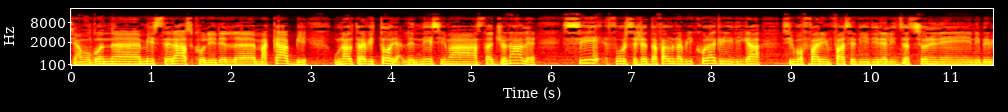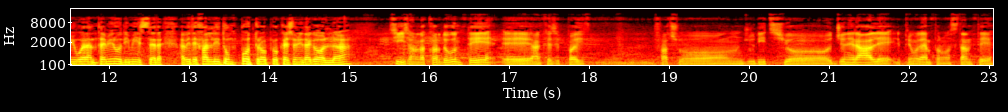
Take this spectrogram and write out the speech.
Siamo con eh, mister Ascoli del Maccabi, un'altra vittoria, l'ennesima stagionale. Se forse c'è da fare una piccola critica, si può fare in fase di, di realizzazione nei, nei, primi 40 minuti, mister. Avete fallito un po' troppe occasioni da gol? Sì, sono d'accordo con te, eh, anche se poi faccio un giudizio generale. Il primo tempo, nonostante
